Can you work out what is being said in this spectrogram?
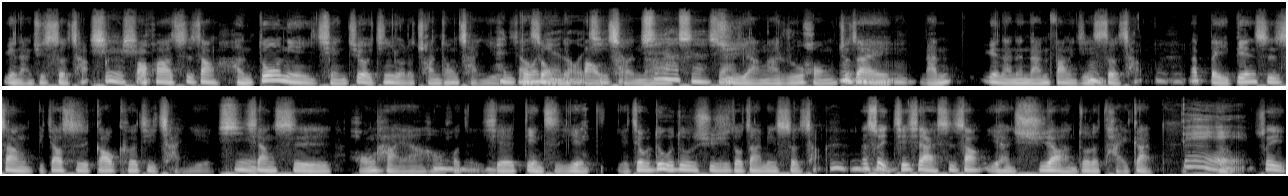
越南去设厂，是是，包括事实上很多年以前就已经有了传统产业，像是我们的宝城啊，是啊是啊是啊，聚阳啊、如虹，就在南越南的南方已经设厂。嗯嗯，那北边事实上比较是高科技产业，是像是红海啊，或者一些电子业，也就陆陆续续都在那边设厂。那所以接下来事实上也很需要很多的台干。对，所以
